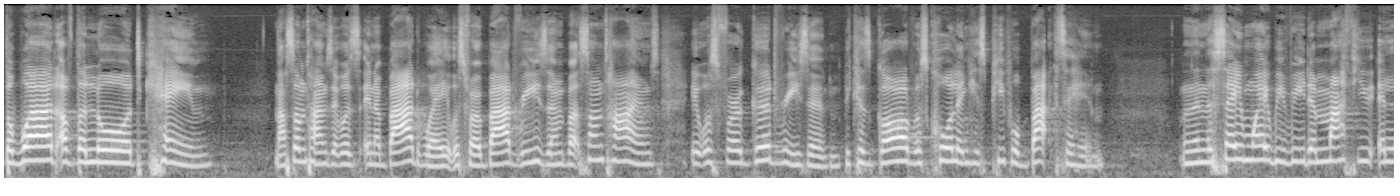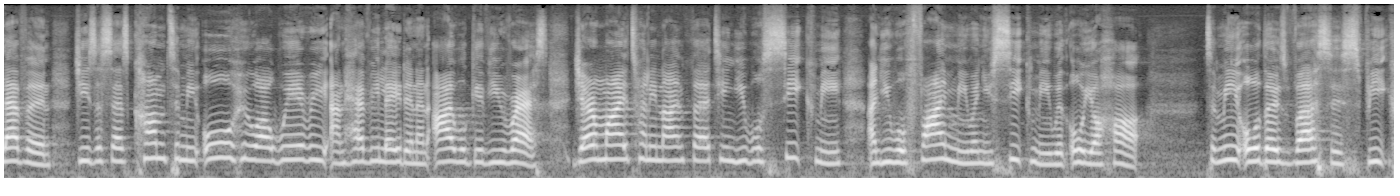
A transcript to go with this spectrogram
the word of the Lord came. Now, sometimes it was in a bad way, it was for a bad reason, but sometimes it was for a good reason because God was calling his people back to him. And in the same way, we read in Matthew 11, Jesus says, Come to me, all who are weary and heavy laden, and I will give you rest. Jeremiah 29 13, you will seek me, and you will find me when you seek me with all your heart. To me, all those verses speak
